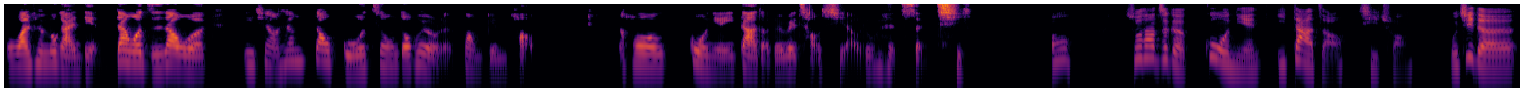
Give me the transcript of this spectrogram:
我完全不敢点，但我只知道我以前好像到国中都会有人放鞭炮，然后过年一大早就被吵起来，我就会很生气。哦，说到这个过年一大早起床，我记得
